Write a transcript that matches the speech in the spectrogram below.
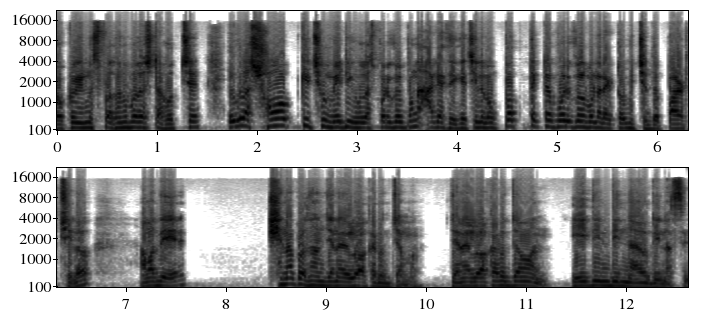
ডক্টর ইউনুস প্রধান উপদেষ্টা হচ্ছে, এগুলা সব সবকিছু মেটিকুলাস পরিকল্পনা আগে থেকে ছিল এবং প্রত্যেকটা পরিকল্পনার একটা অবিচ্ছেদ্য পার্ট ছিল। আমাদের সেনাপ্রধান জেনারেল ওয়াকারুজ্জামান। জেনারেল ওয়াকারুজ্জামান, এই দিন দিন না আরও দিন আছে।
